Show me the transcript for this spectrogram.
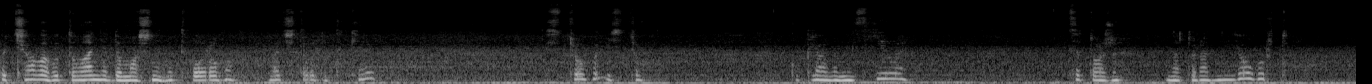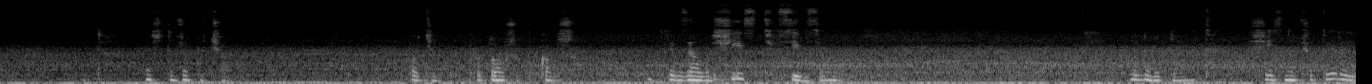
Почала готування домашнього творогу. Бачите, воно таке. З цього і з цього. Купляли, не з'їли. Це теж натуральний йогурт. От, Бачите, вже почав. Потім продовжу покажу. Я взяла 6, всі взяла. Буду готувати. 6 на 4 і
